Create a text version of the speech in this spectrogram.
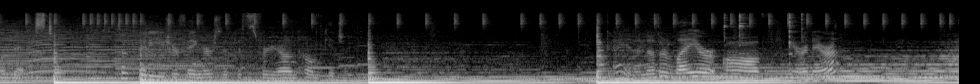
on next. It's okay to use your fingers if it's for your own home kitchen. Okay, and another layer of marinara.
